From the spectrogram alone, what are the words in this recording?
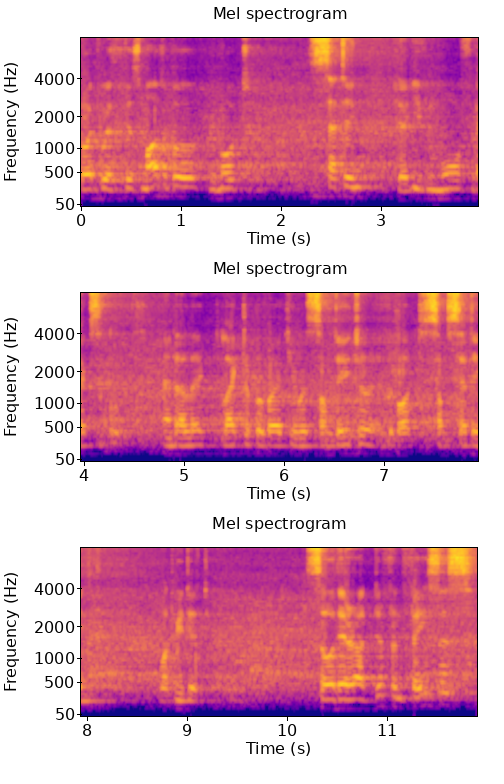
But with this multiple remote setting, you're even more flexible and I like, like to provide you with some data and about some setting what we did. So there are different phases.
